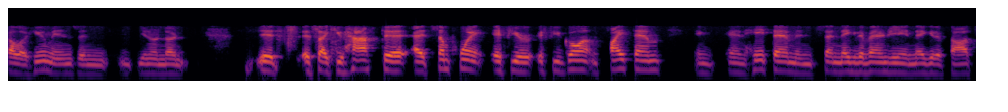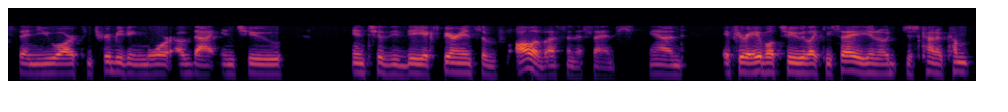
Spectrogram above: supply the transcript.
fellow humans and you know it's it's like you have to at some point if you're if you go out and fight them and, and hate them and send negative energy and negative thoughts then you are contributing more of that into into the, the experience of all of us in a sense and if you're able to like you say you know just kind of come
